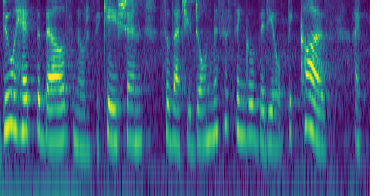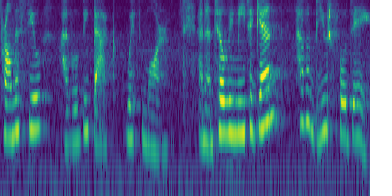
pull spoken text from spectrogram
Do hit the bell's notification so that you don't miss a single video because I promise you I will be back with more. And until we meet again, have a beautiful day.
